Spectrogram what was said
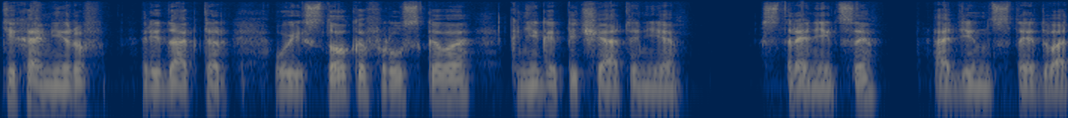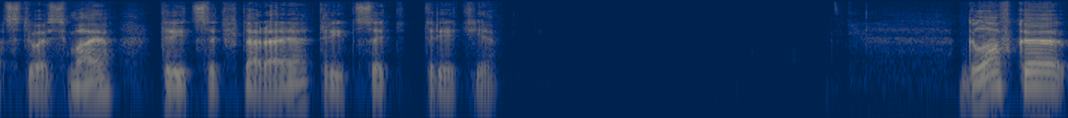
Тихомиров, редактор у истоков русского книгопечатания, Страницы 11-28, 32-33. Главка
